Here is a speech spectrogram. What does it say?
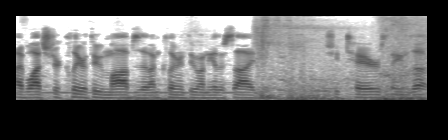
I've watched her clear through mobs that I'm clearing through on the other side. She tears things up.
